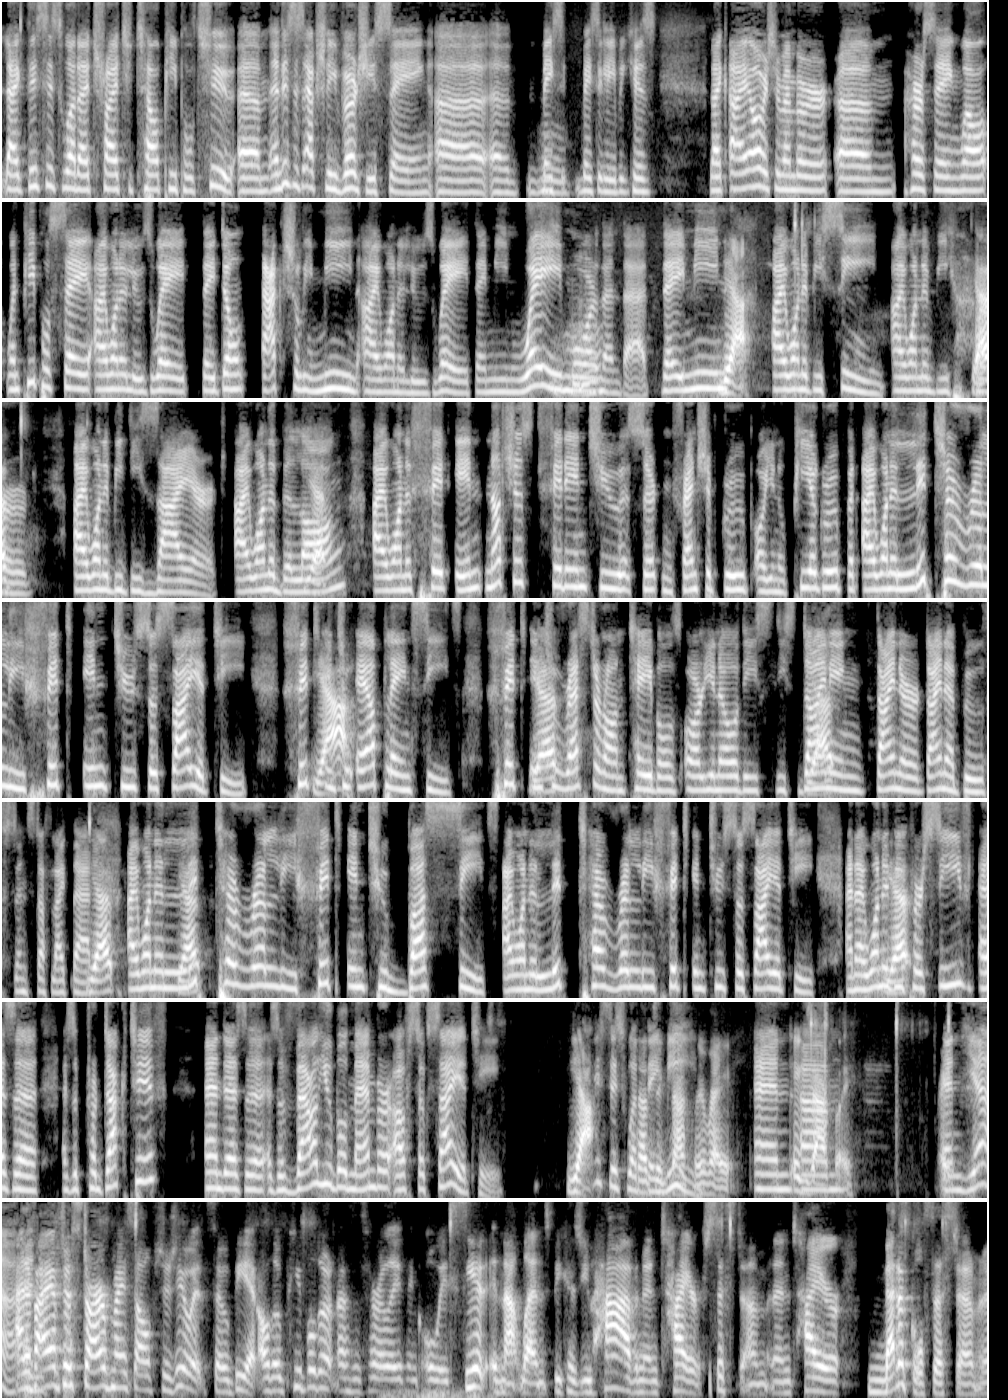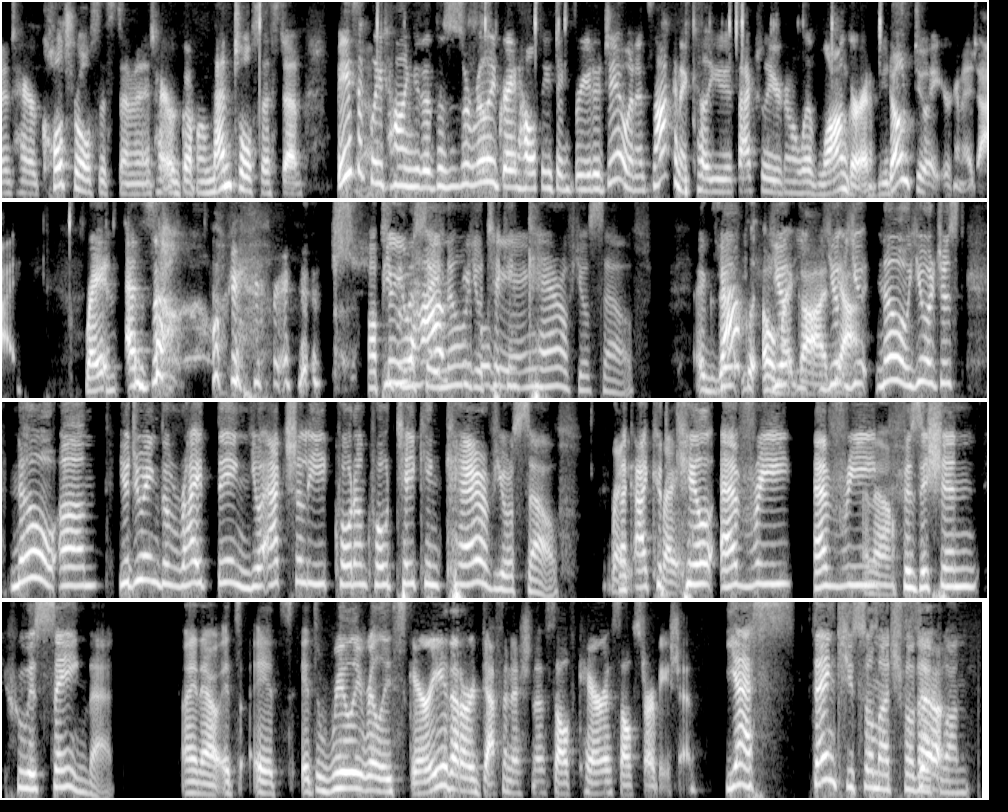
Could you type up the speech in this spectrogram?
like this is what I try to tell people too, um, and this is actually Virgie saying, uh, uh mm. basically because, like I always remember um, her saying, "Well, when people say I want to lose weight, they don't actually mean I want to lose weight. They mean way mm-hmm. more than that. They mean yeah. I want to be seen, I want to be heard." Yep I want to be desired. I want to belong. Yeah. I want to fit in, not just fit into a certain friendship group or, you know, peer group, but I want to literally fit into society, fit yeah. into airplane seats, fit into restaurant tables or, you know, these, these dining, diner, diner booths and stuff like that. Yep. I want to literally fit into bus seats. I want to literally fit into society and I want to be perceived as a, as a productive productive and as a as a valuable member of society. Yeah, this is what that's they exactly mean. Right. And um, exactly. Um, Right. And yeah. And, and, if I have to starve myself to do it, so be it. Although people don't necessarily, I think, always see it in that lens because you have an entire system, an entire medical system, an entire cultural system, an entire governmental system, basically yeah. telling you that this is a really great, healthy thing for you to do. And it's not going to kill you. It's actually, you're going to live longer. And if you don't do it, you're going to die right? And, and so, or people so will say, "No, you're taking being, care of yourself." Exactly. You're, oh you're, my god. You, yeah. You, no, you're just no. Um, you're doing the right thing. You're actually quote unquote taking care of yourself. Right. Like I could right. kill every every physician who is saying that. I know it's it's it's really really scary that our definition of self care is self starvation. Yes. Thank you so much for so, that one.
